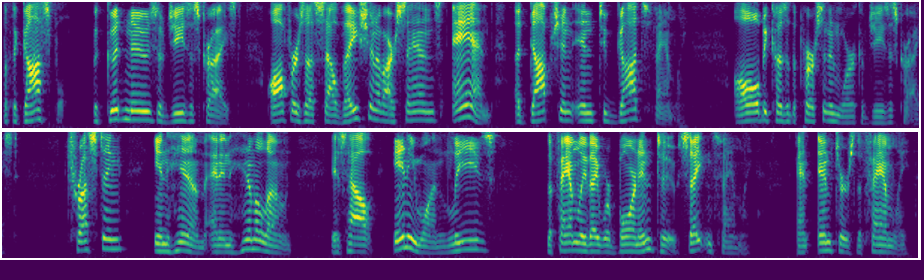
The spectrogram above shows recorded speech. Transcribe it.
But the gospel, the good news of Jesus Christ, offers us salvation of our sins and adoption into God's family, all because of the person and work of Jesus Christ. Trusting in Him and in Him alone is how anyone leaves the family they were born into, Satan's family, and enters the family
